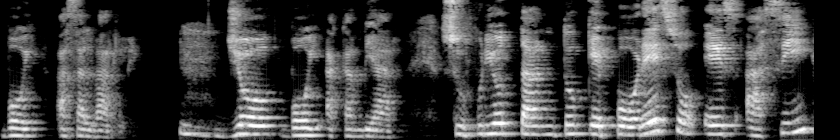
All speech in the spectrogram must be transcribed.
voy a salvarle yo voy a cambiar. Sufrió tanto que por eso es así,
